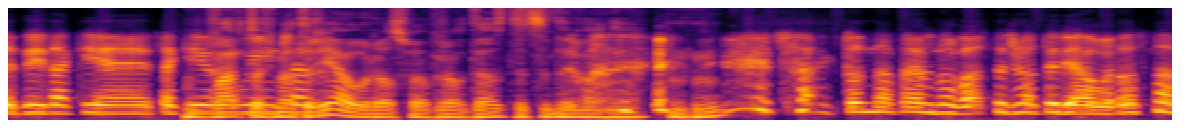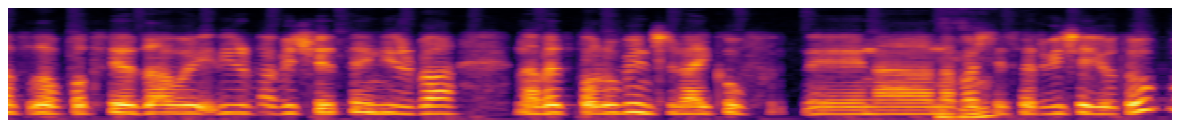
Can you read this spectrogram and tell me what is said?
wtedy takie, takie Wartość materiału rosła, prawda? Zdecydowanie. Mhm. tak, to na pewno wartość materiału rosła, co potwierdzały liczba wyświetleń, liczba nawet polubień czy lajków y, na, na właśnie serwisie YouTube,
